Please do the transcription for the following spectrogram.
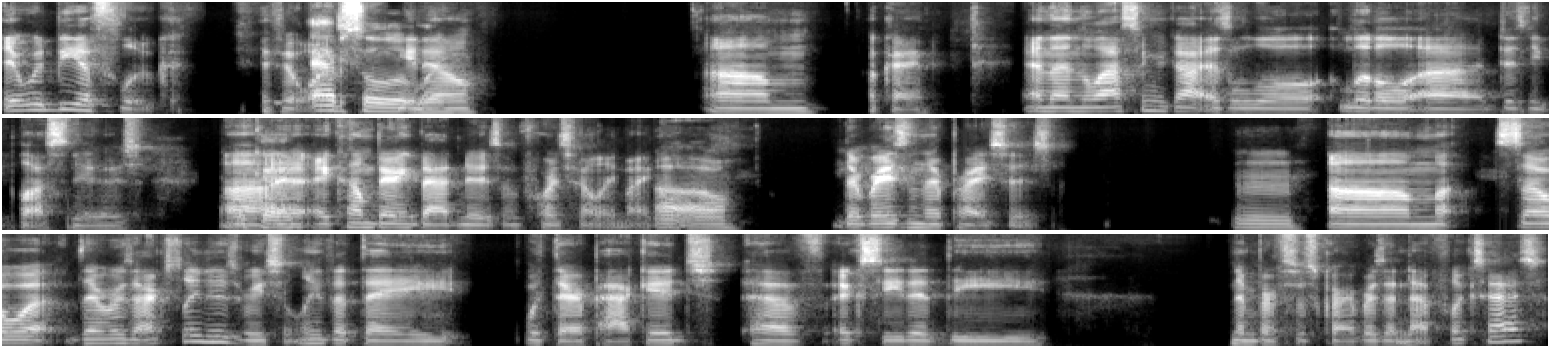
It would be a fluke if it was, Absolutely. you know. Um, okay. And then the last thing I got is a little little uh Disney Plus news. Uh Okay. I, I come bearing bad news, unfortunately, Michael. Uh-oh. They're raising their prices. Mm. Um, so uh, there was actually news recently that they, with their package, have exceeded the number of subscribers that Netflix has.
